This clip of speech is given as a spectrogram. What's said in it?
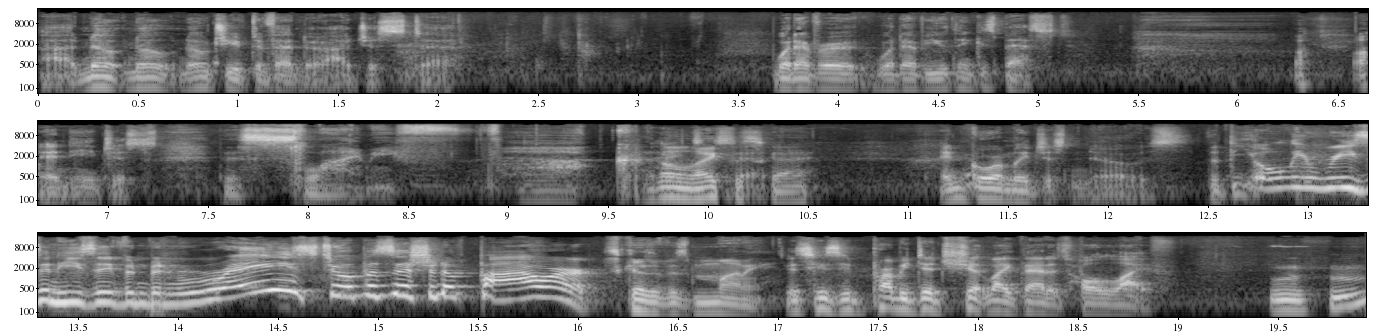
Uh, no, no, no, Chief Defender. I just uh, whatever, whatever you think is best. And he just This slimy fuck. I don't like this guy. And Gormley just knows that the only reason he's even been raised to a position of power It's because of his money. is because he probably did shit like that his whole life. Mm-hmm.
